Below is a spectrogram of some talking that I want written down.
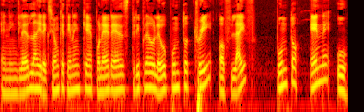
En inglés la dirección que tienen que poner es www.treeoflife.nu.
